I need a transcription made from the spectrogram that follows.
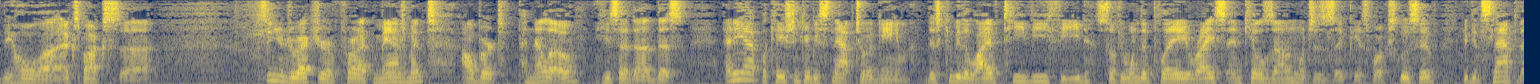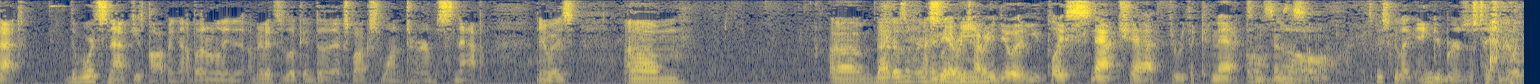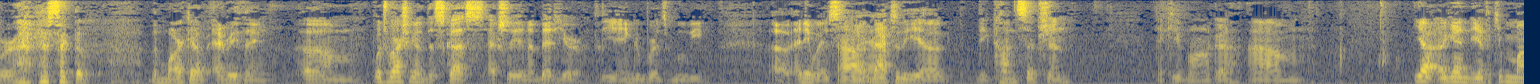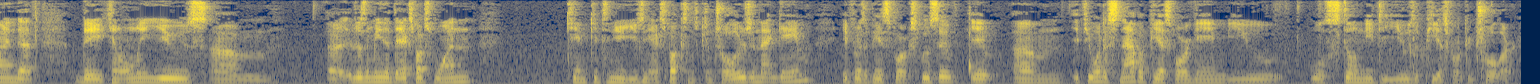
the whole uh, Xbox uh, senior director of product management, Albert Penello, he said uh, this. Any application can be snapped to a game. This could be the live TV feed. So if you wanted to play Ryse and Killzone, which is a PS4 exclusive, you can snap that. The word snap keeps popping up. I don't really know. Maybe I have to look into the Xbox One term snap. Anyways, um, um, that doesn't Maybe every mean, time you do it, you play Snapchat through the Kinect Oh, sends us no. all. It's basically like Angry Birds just taking over. it's like the the market of everything, um, which we're actually going to discuss actually in a bit here. The Angry Birds movie. Uh, anyways, Oh, uh, yeah. back to the uh, the conception. Thank you, Veronica. Um, yeah, again, you have to keep in mind that they can only use. Um, uh, it doesn't mean that the Xbox One can continue using Xbox controllers in that game if it was a PS4 exclusive. It, um, if you want to snap a PS4 game, you will still need to use a PS4 controller.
